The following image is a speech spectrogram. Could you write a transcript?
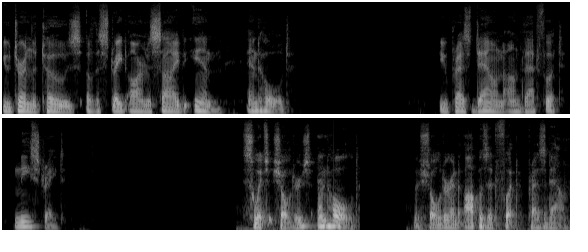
You turn the toes of the straight arm side in and hold. You press down on that foot, knee straight. Switch shoulders and hold. The shoulder and opposite foot press down.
